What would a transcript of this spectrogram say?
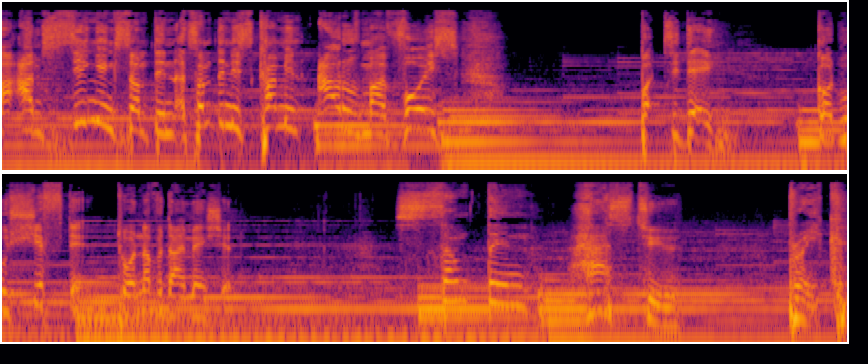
i'm singing something. Something is coming out of my voice. But today God will shift it to another dimension. Something has to break.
